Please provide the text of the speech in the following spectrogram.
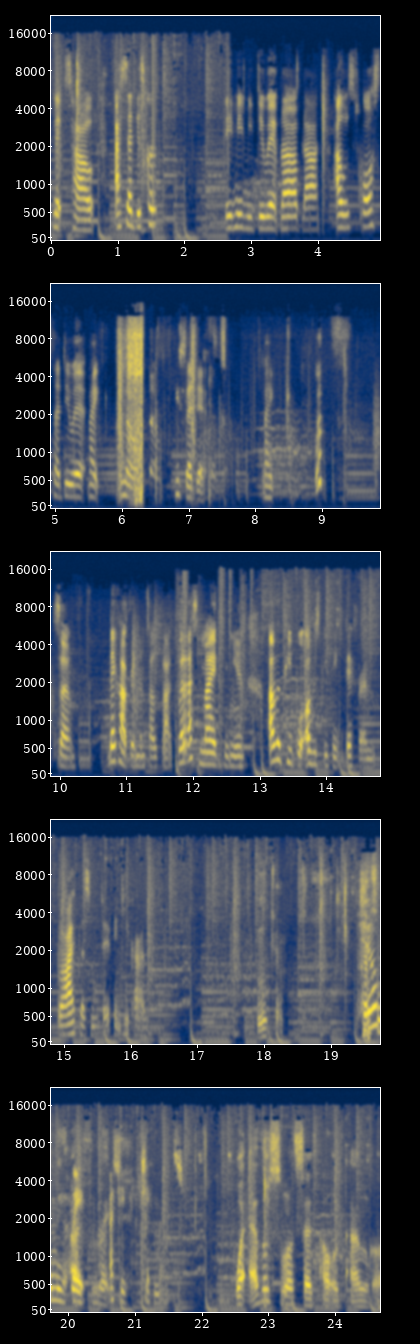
slipped out. I said this because they made me do it, blah blah. I was forced to do it. Like, no, no, you said it. Like. So they can't bring themselves back. But that's my opinion. Other people obviously think different, but I personally don't think you can. Okay. You know- Personally, I wait, feel like Actually, never mind. whatever someone says out of anger,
